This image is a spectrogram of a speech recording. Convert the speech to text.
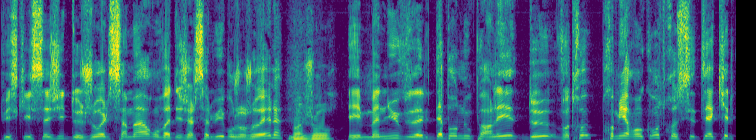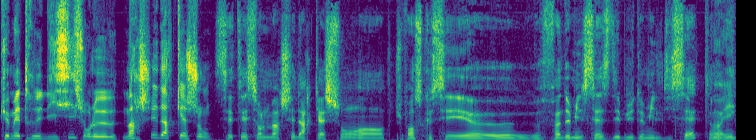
puisqu'il s'agit de Joël Samar. On va déjà le saluer. Bonjour Joël. Bonjour. Et Manu, vous allez d'abord nous parler de votre première rencontre. C'était à quelques mètres d'ici, sur le marché d'Arcachon. C'était sur le marché d'Arcachon, en, je pense que c'est euh, fin 2016, début 2017. Oui.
